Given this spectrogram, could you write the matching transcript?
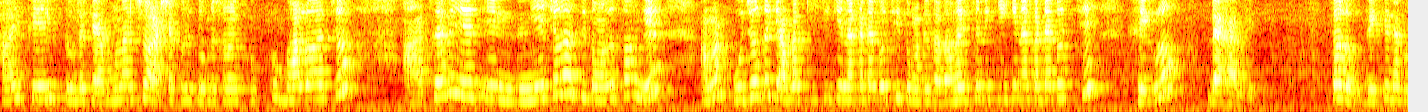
হাই ফ্রেন্ডস তোমরা কেমন আছো? আশা করি তোমরা সবাই খুব খুব ভালো আছো। আজকে আমি নিয়ে চলে আসছি তোমাদের সঙ্গে। আমার পুজো থেকে আমরা কী কী কেনাকাটা করছি, তোমাদের দাদাভাইয়ের জন্য কী কেনাকাটা করছি, সেগুলো দেখাতে। চলো, দেখতে থাকো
